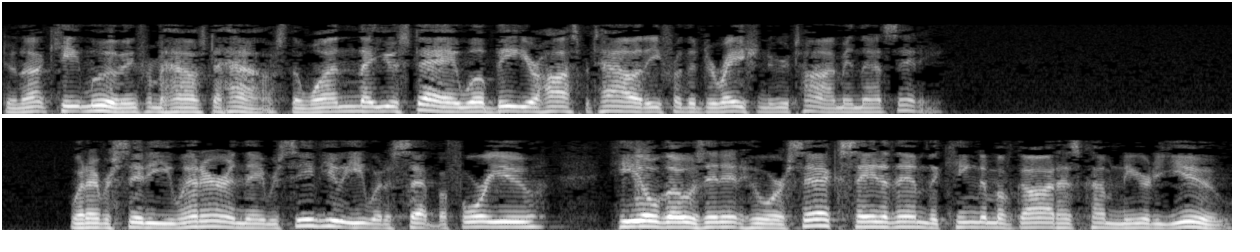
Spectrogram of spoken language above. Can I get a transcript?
Do not keep moving from house to house. The one that you stay will be your hospitality for the duration of your time in that city. Whatever city you enter and they receive you, eat what is set before you. Heal those in it who are sick. Say to them, the kingdom of God has come near to you.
